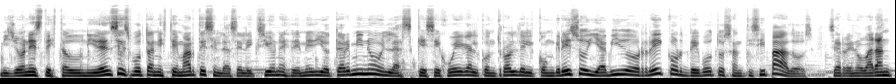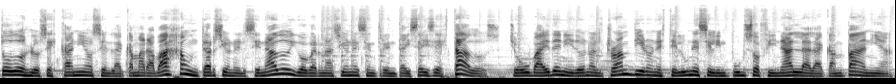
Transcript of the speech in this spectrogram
Millones de estadounidenses votan este martes en las elecciones de medio término en las que se juega el control del Congreso y ha habido récord de votos anticipados. Se renovarán todos los escaños en la Cámara Baja, un tercio en el Senado y gobernaciones en 36 estados. Joe Biden y Donald Trump dieron este lunes el impulso final a la campaña.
